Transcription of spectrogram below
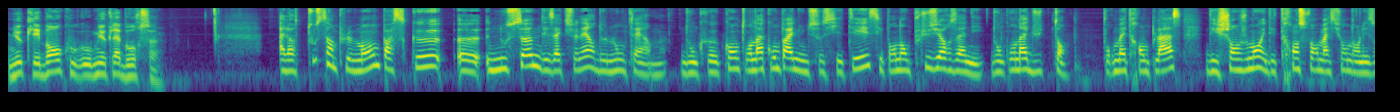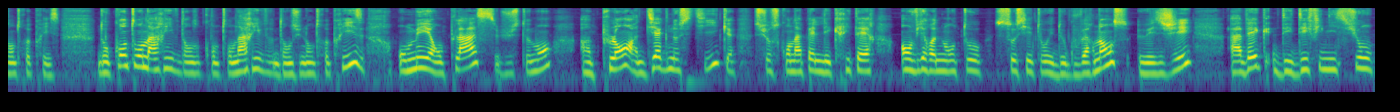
mieux que les banques ou mieux que la bourse? Alors tout simplement parce que euh, nous sommes des actionnaires de long terme. Donc euh, quand on accompagne une société, c'est pendant plusieurs années. Donc on a du temps pour mettre en place des changements et des transformations dans les entreprises. Donc quand on arrive dans, quand on arrive dans une entreprise, on met en place justement un plan, un diagnostic sur ce qu'on appelle les critères environnementaux, sociétaux et de gouvernance, ESG, avec des définitions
